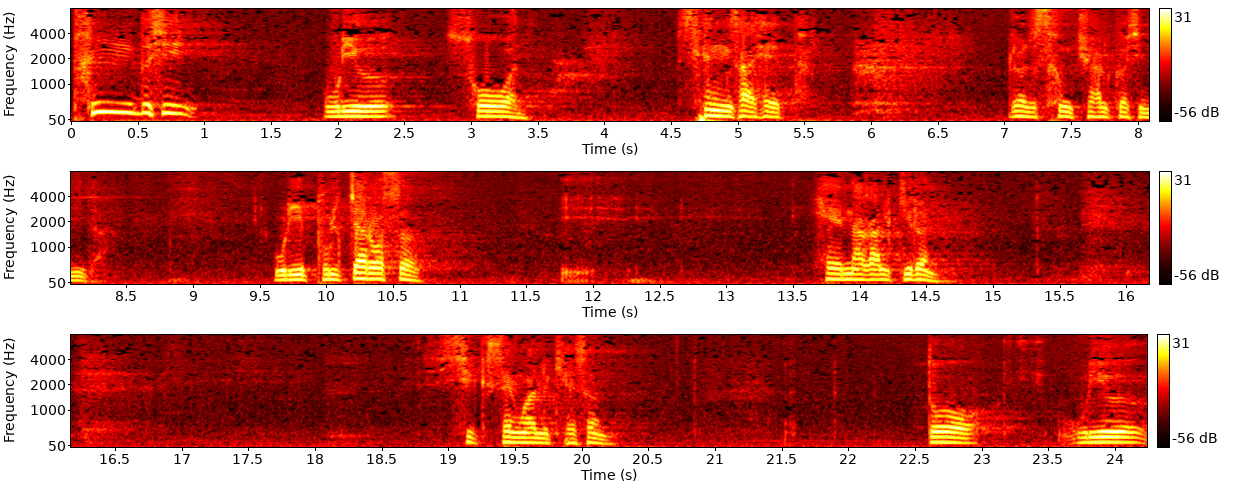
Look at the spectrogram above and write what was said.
반드시 우리의 소원, 생사해탈을 성취할 것입니다. 우리 불자로서 해 나갈 길은 식생활 개선, 또 우리의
